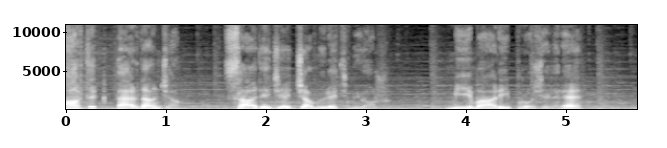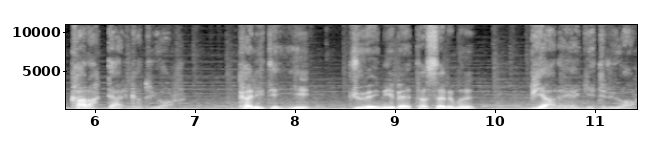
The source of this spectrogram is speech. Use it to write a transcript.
Artık Berdan Cam sadece cam üretmiyor. Mimari projelere karakter katıyor. Kaliteyi, güveni ve tasarımı bir araya getiriyor.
